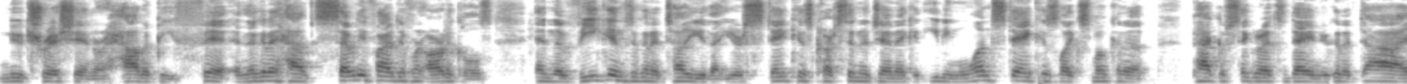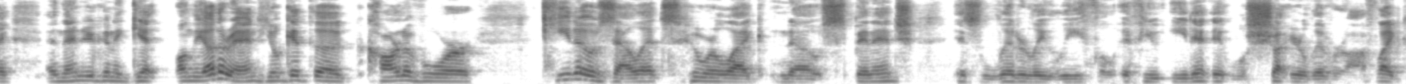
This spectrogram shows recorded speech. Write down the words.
nutrition or how to be fit and they're going to have 75 different articles and the vegans are going to tell you that your steak is carcinogenic and eating one steak is like smoking a pack of cigarettes a day and you're going to die and then you're going to get on the other end you'll get the carnivore keto zealots who are like no spinach is literally lethal if you eat it it will shut your liver off like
